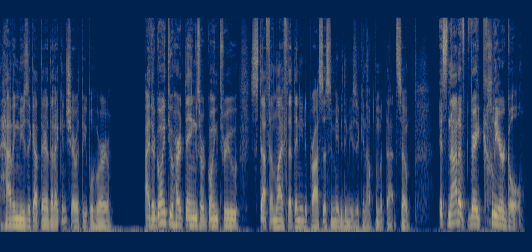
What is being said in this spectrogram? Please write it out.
having music out there that I can share with people who are either going through hard things or going through stuff in life that they need to process and maybe the music can help them with that. So it's not a very clear goal.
